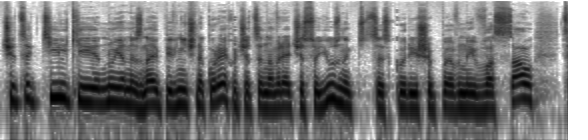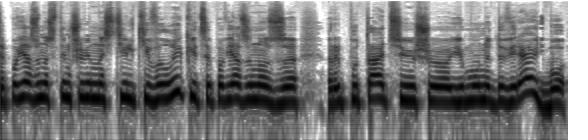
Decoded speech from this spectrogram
чи це тільки, ну я не знаю, Північна Корея, хоча це навряд чи союзник, це скоріше певний васал. Це пов'язано з тим, що він настільки великий, це пов'язано з репутацією, що йому не довіряють, бо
